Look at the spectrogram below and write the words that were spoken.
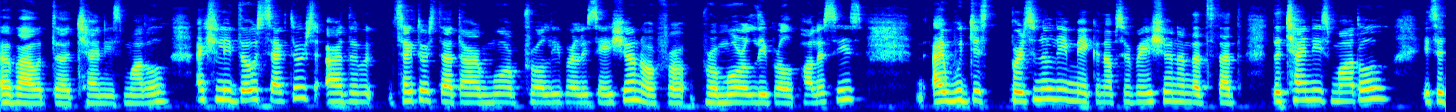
about the Chinese model. Actually, those sectors are the sectors that are more pro liberalization or pro more liberal policies. I would just personally make an observation, and that's that the Chinese model is a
